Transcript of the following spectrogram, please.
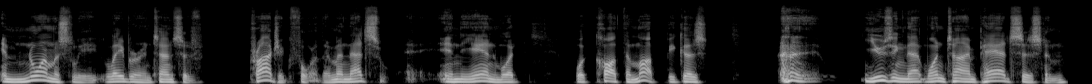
enormously labor intensive project for them, and that's in the end what what caught them up because using that one time pad system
